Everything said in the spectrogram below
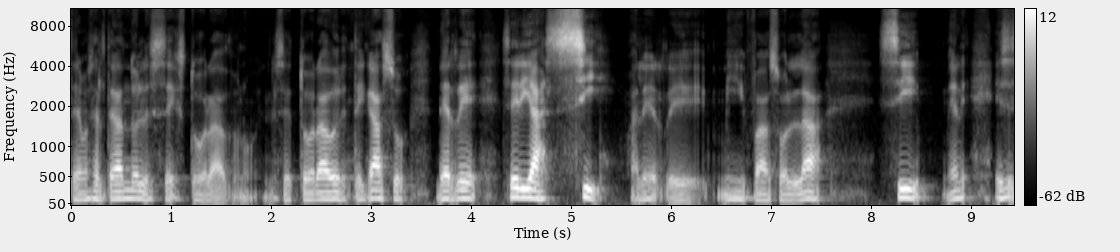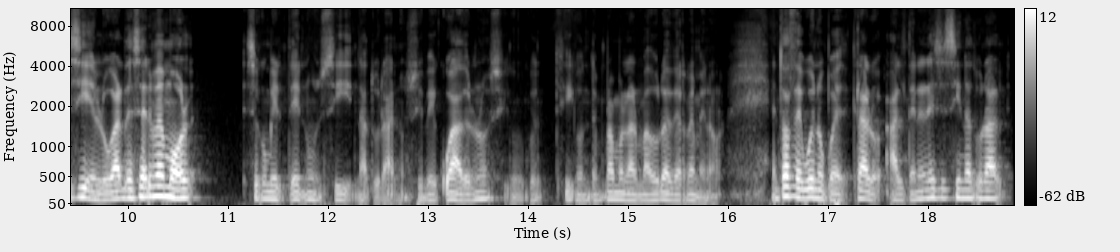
tenemos alterando el sexto grado, ¿no? El sexto grado en este caso de re sería si, ¿vale? Re, mi, fa, sol, la, si. Ese sí, en lugar de ser bemol, se convierte en un si natural, un si de cuadro, ¿no? Si, contemplamos la armadura de re menor. Entonces, bueno, pues claro, al tener ese si natural,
